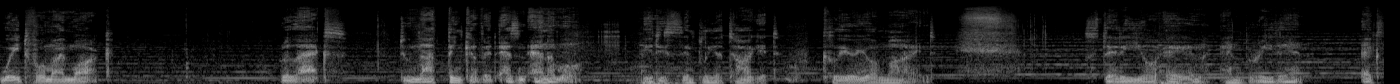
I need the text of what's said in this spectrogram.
Wait for my mark. Relax. Do not think of it as an animal. It is simply a target. Clear your mind. Steady your aim and breathe in. Ex-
